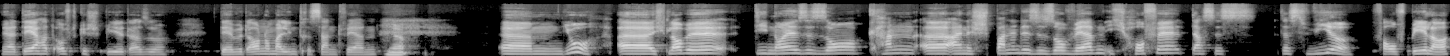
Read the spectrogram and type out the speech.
Ja, der hat oft gespielt, also der wird auch nochmal interessant werden. Ja. Ähm, jo, äh, ich glaube, die neue Saison kann äh, eine spannende Saison werden. Ich hoffe, dass es, dass wir VfBler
